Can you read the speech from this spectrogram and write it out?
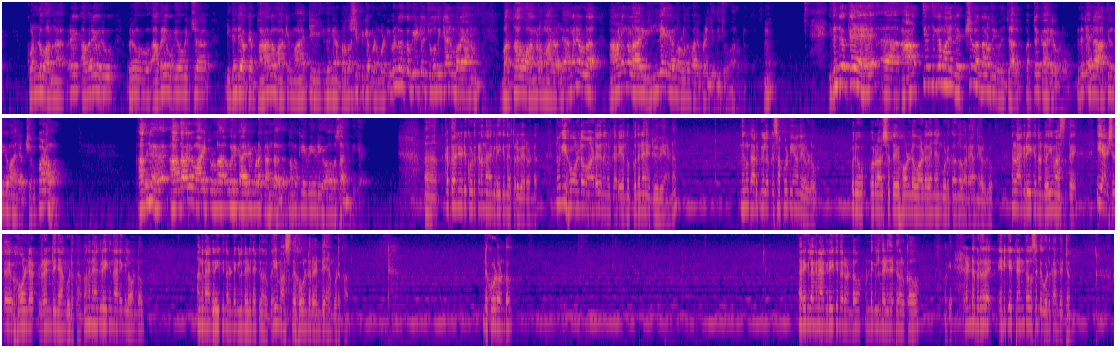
കൊണ്ടുവന്ന് അവരെ- ഒരു ഒരു അവരെ ഉപയോഗിച്ച് ഇതിന്റെയൊക്കെ ഭാഗമാക്കി മാറ്റി ഇതിങ്ങനെ പ്രദർശിപ്പിക്കപ്പെടുമ്പോൾ ഇവരുടെയൊക്കെ വീട്ടിൽ ചോദിക്കാനും പറയാനും ഭർത്താവോ ആങ്ങളമാരോ അല്ലെ അങ്ങനെയുള്ള ആണുങ്ങൾ ആരും ഇല്ലേ എന്നുള്ളത് പലപ്പോഴും ചിന്തിച്ചു പോകാറുണ്ട്. ഇതിന്റെയൊക്കെ ആത്യന്തികമായ ലക്ഷ്യം എന്താണെന്ന് ചോദിച്ചാൽ ഒറ്റ കാര്യമുള്ളൂ ഇതിന്റെ എല്ലാ ആത്യന്തികമായ ലക്ഷ്യം പണമാണ്. അതിന് ആധാരമായിട്ടുള്ള ഒരു കാര്യം കൂടെ കണ്ട് നമുക്ക് ഈ വീഡിയോ അവസാനിപ്പിക്കാം. കർത്താവിന് വേണ്ടി കൊടുക്കണം എന്ന് ആഗ്രഹിക്കുന്ന എത്ര പേരുണ്ട്? നമുക്ക് ഈ ഹോളിന്റെ വാടക നിങ്ങൾക്കറിയാം മുപ്പതിനായിരം രൂപയാണ്. നിങ്ങൾക്ക് ആർക്കെങ്കിലും ഒക്കെ സപ്പോർട്ട് ചെയ്യാവുന്നേ ഉള്ളൂ. ഒരു ഒരു പ്രാവശ്യത്തെ ഹോളിന്റെ വാടക ഞാൻ കൊടുക്കാമെന്ന് പറയാവുന്നേ ഉള്ളൂ. നിങ്ങൾ ആഗ്രഹിക്കുന്നുണ്ടോ? ഈ മാസത്തെ ഈ ആഴ്ചത്തെ ഹോളിന്റെ റെന്റ് ഞാൻ കൊടുക്കാം. അങ്ങനെ ആഗ്രഹിക്കുന്ന ആരെങ്കിലും ഉണ്ടോ? അങ്ങനെ ആഗ്രഹിക്കുന്നുണ്ടെങ്കിൽ എഴുന്നേറ്റ് നോക്കുക. ഈ മാസത്തെ ഹോളിന്റെ റെന്റ് ഞാൻ കൊടുക്കാം. എന്റെ കൂടെ ഉണ്ടോ? ആരെങ്കിലും അങ്ങനെ ആഗ്രഹിക്കുന്നവരുണ്ടോ? ഉണ്ടെങ്കിൽ ഒന്ന് എഴുന്നേറ്റ് നിൽക്കാവോ? ഓക്കെ രണ്ട് ബ്രദറെ എനിക്ക് ടെൻ തൗസൻഡ് കൊടുക്കാൻ പറ്റും.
